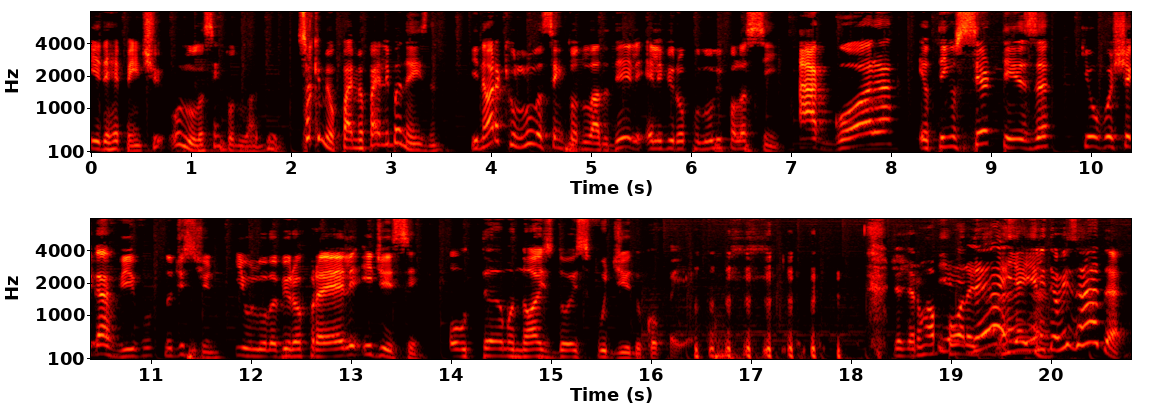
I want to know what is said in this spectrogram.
E de repente o Lula sentou do lado dele. Só que meu pai, meu pai é libanês, né? E na hora que o Lula sentou do lado dele, ele virou pro Lula e falou assim: Agora eu tenho certeza que eu vou chegar vivo no destino. E o Lula virou pra ele e disse: Ou tamo nós dois fudidos, companheiro. Já gera uma E, fora né? e aí ele deu risada.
